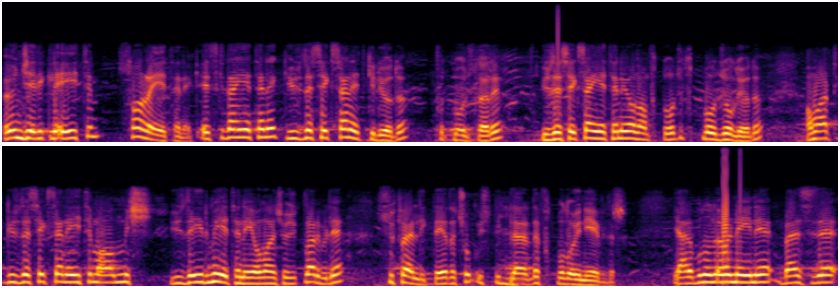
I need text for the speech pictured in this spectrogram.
öncelikle eğitim, sonra yetenek. Eskiden yetenek %80 etkiliyordu futbolcuları. %80 yeteneği olan futbolcu futbolcu oluyordu. Ama artık %80 eğitimi almış, %20 yeteneği olan çocuklar bile Süper Lig'de ya da çok üst liglerde futbol oynayabilir. Yani bunun örneğini ben size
